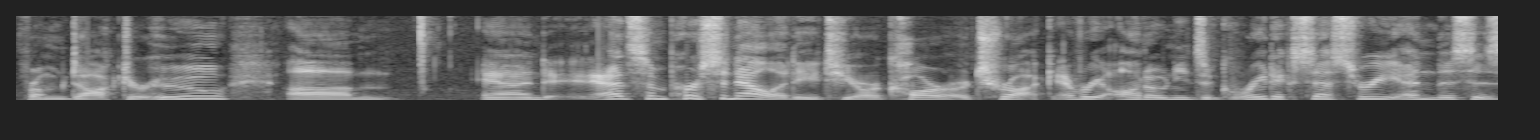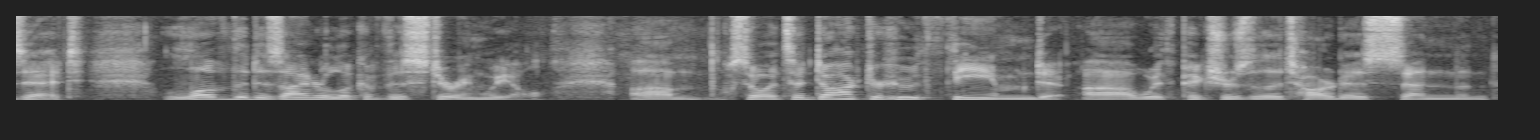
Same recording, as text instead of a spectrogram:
from Doctor Who. Um, and add some personality to your car or truck. Every auto needs a great accessory, and this is it. Love the designer look of this steering wheel. Um, so it's a Doctor Who themed uh, with pictures of the TARDIS and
